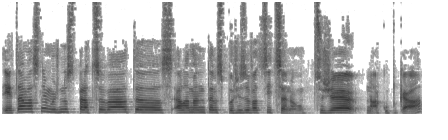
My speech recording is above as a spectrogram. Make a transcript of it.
je tam vlastně možnost pracovat eh, s elementem s pořizovací cenou, což je nákupka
